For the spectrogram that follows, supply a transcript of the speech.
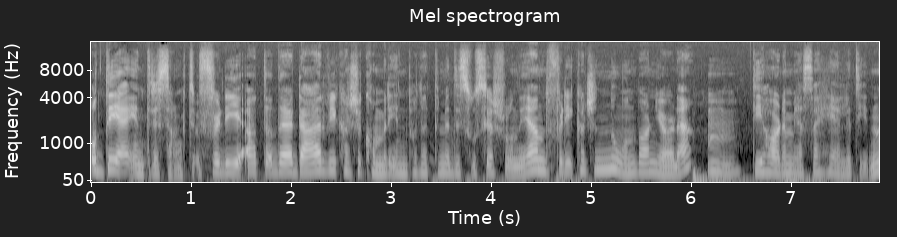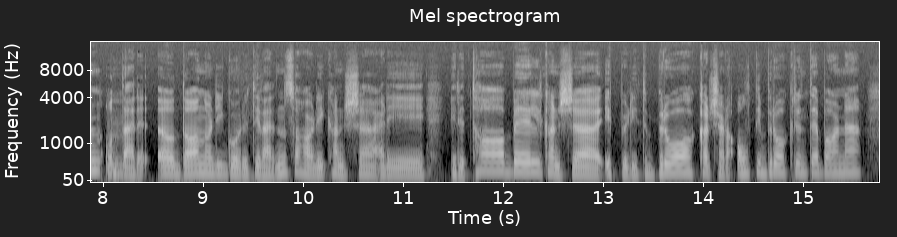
og det er interessant, fordi at det er der vi kanskje kommer inn på dette med dissosiasjon igjen. Fordi kanskje noen barn gjør det. mm, De har det med seg hele tiden, og, der, og da når de går ut i verden, så har de kanskje, er de irritabel, kanskje ypper de til bråk, kanskje er det alltid bråk rundt det barnet.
